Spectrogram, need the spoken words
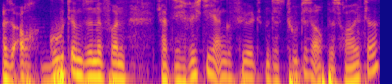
Also auch gut im Sinne von, es hat sich richtig angefühlt und das tut es auch bis heute.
